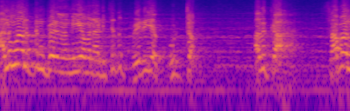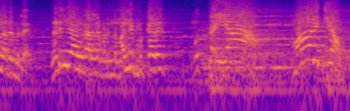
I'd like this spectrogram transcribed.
அனுமானத்தின் பேர்ல நீ அவன் அடிச்சது பெரிய குற்றம். அதுக்காக சபை நடுவுல நெடுஞ்சாங்கால விழுந்து மன்னிப்பு கரு முத்தையா! மாணிக்கம்!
